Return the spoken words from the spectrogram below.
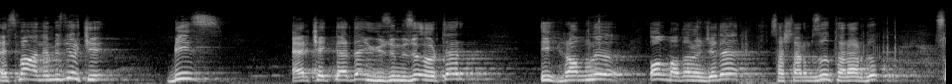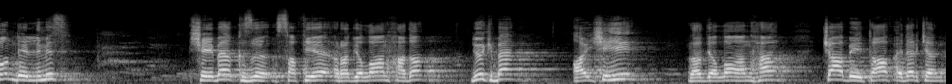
Esma annemiz diyor ki biz erkeklerden yüzümüzü örter, ihramlı olmadan önce de saçlarımızı tarardık. Son delilimiz Şeybe kızı Safiye radıyallahu anhadan diyor ki ben Ayşe'yi radıyallahu anha Kabe'yi tavaf ederken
